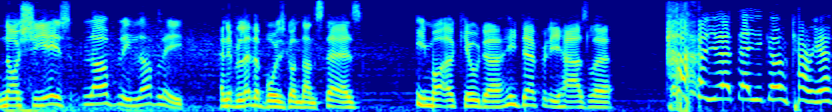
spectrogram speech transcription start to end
No, she is. Lovely, lovely. And if Leather Boy's gone downstairs, he might have killed her. He definitely has, look. yeah, there you go, carrier.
